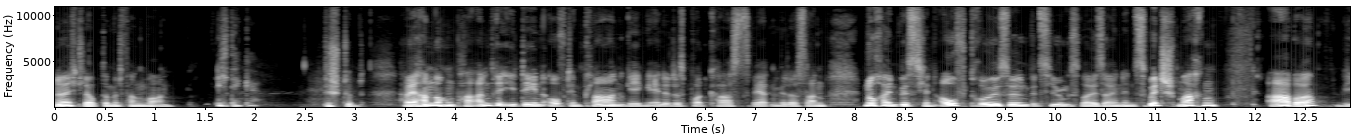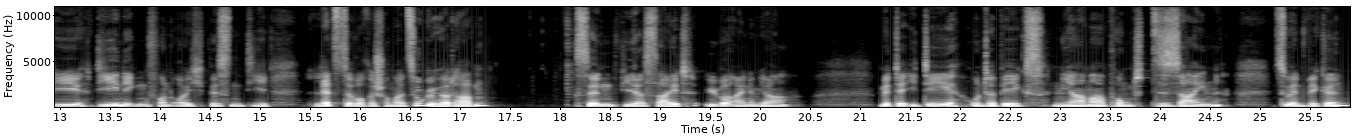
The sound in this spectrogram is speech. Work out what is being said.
Ja, ich glaube, damit fangen wir an. Ich denke. Bestimmt. Aber wir haben noch ein paar andere Ideen auf dem Plan. Gegen Ende des Podcasts werden wir das dann noch ein bisschen aufdröseln beziehungsweise einen Switch machen. Aber wie diejenigen von euch wissen, die letzte Woche schon mal zugehört haben, sind wir seit über einem Jahr mit der Idee unterwegs, Nyama.design zu entwickeln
